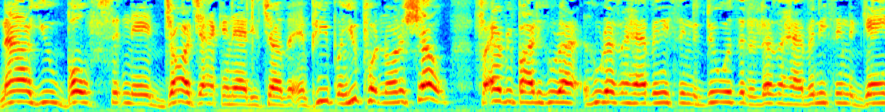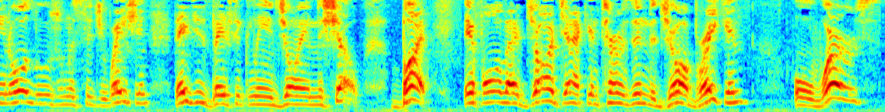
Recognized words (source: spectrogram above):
now you both sitting there jaw jacking at each other and people and you putting on a show for everybody who who doesn't have anything to do with it or doesn't have anything to gain or lose from the situation. They just basically enjoying the show. But if all that jaw jacking turns into jaw breaking or worse,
